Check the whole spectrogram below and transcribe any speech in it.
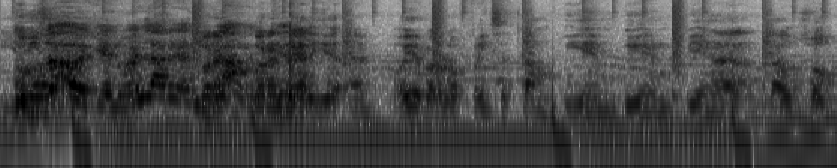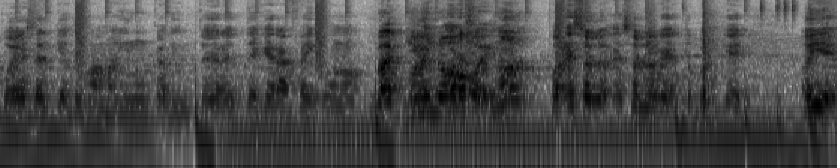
y tú sabes que no es la realidad. Pero, ¿me pero en realidad, eh, oye, pero los fakes están bien, bien, bien adelantados. So, puede ser que tú jamás y nunca te enteres de que era fake o no. But you por, know por eso, it. no, por eso, es lo- eso es lo que es esto. Porque, oye,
